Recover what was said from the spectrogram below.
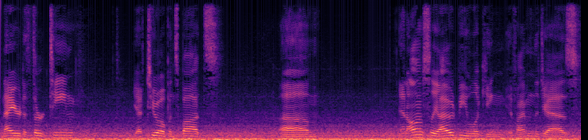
Now you're to 13. You have two open spots. Um, and honestly, I would be looking, if I'm the Jazz,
